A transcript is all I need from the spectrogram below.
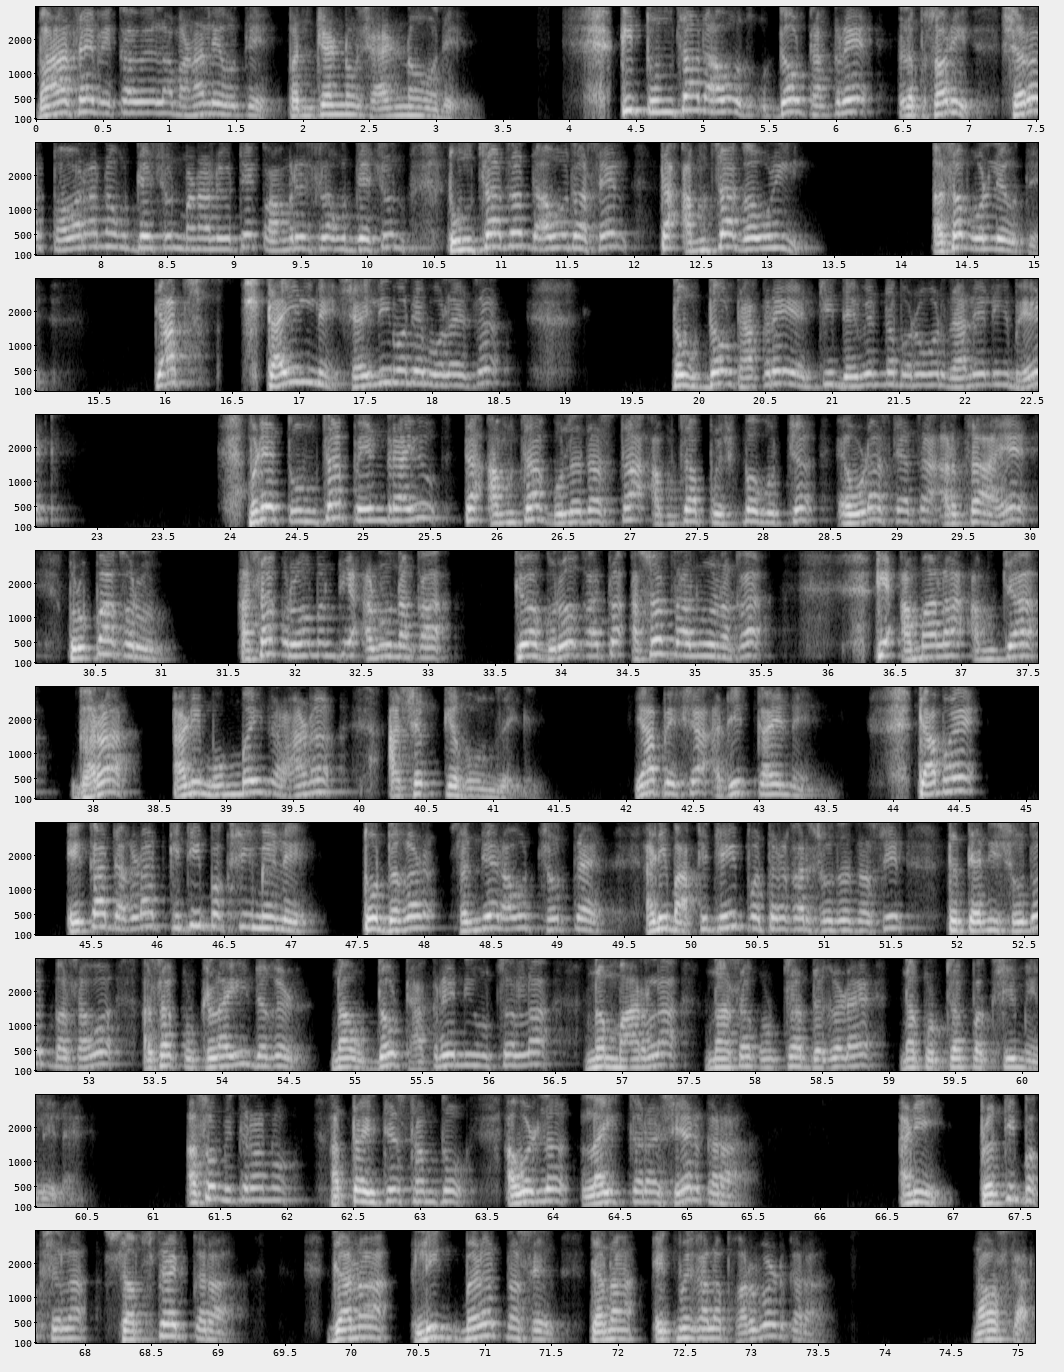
बाळासाहेब एका वेळेला म्हणाले होते पंच्याण्णव शहाण्णवमध्ये की तुमचा दाऊद उद्धव ठाकरे सॉरी शरद पवारांना उद्देशून म्हणाले होते काँग्रेसला उद्देशून. तुमचा जर दाऊद असेल तर आमचा गवळी असं बोलले होते. त्याच स्टाईलने शैलीमध्ये बोलायचं तर उद्धव ठाकरे यांची देवेंद्र बरोबर झालेली भेट. म्हणजे तुमचा पेन ड्राईव्ह तर आमचा गुलदस्ता आमचा पुष्पगुच्छ एवढाच त्याचा अर्थ आहे. कृपा करून असा गृहमंत्री आणू नका. किंवा गृह खातं असं चालवू नका की आम्हाला आमच्या घरात आणि मुंबईत राहणं अशक्य होऊन जाईल. यापेक्षा अधिक काही नाही. त्यामुळे एका दगडात किती पक्षी मेले तो दगड संजय राऊत शोधताय आणि बाकीचेही पत्रकार शोधत असतील तर त्यांनी शोधत बसावं. असा कुठलाही दगड ना उद्धव ठाकरेंनी उचलला न मारला ना असा कुठचा दगड आहे ना कुठचा पक्षी मेलेला आहे. असो मित्रांनो आता इथेच थांबतो. आवडलं लाईक करा शेअर करा. आणि प्रतिपक्षाला सबस्क्राईब करा. ज्यांना लिंक मिळत नसेल त्यांना एकमेकाला फॉरवर्ड करा. नमस्कार.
